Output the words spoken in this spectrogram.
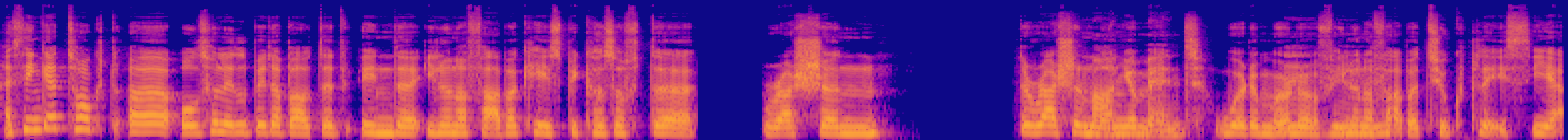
I think I talked uh, also a little bit about that in the Ilona Faber case because of the Russian the Russian monument, monument where the murder mm-hmm. of Ilona Faber took place. Yeah.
